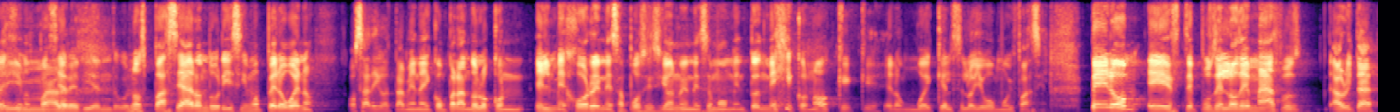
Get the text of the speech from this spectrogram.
valí sí madre pasearon- bien duro. Nos pasearon durísimo, pero bueno. O sea, digo, también ahí comparándolo con el mejor en esa posición en ese momento en México, ¿no? Que, que era un güey que él se lo llevó muy fácil. Pero, este, pues de lo demás, pues ahorita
